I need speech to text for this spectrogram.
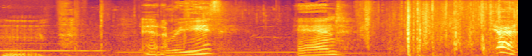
Hmm. Erre. Breathe. And... Yes!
